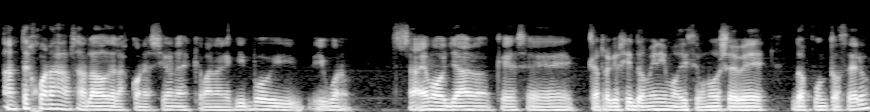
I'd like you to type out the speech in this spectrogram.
Antes, Juan, has hablado de las conexiones que van al equipo y, bueno, sabemos ya que, ese, que el requisito mínimo dice un USB 2.0.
